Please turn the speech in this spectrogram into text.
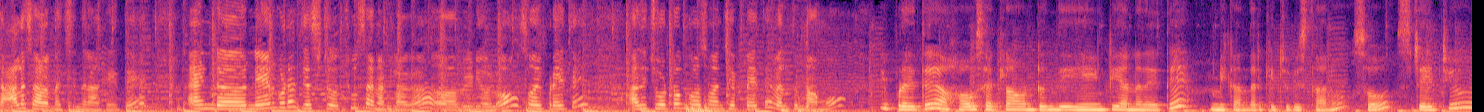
చాలా చాలా నచ్చింది నాకైతే. అండ్ నేను కూడా జస్ట్ చూసాను అట్లాగా ఆ, వీడియోలో. సో ఇప్పుడైతే అది చూడటం కోసం అని చెప్పి అయితే వెళ్తున్నాము. ఇప్పుడైతే ఆ హౌస్ ఎట్లా ఉంటుంది ఏంటి అన్నది అయితే మీకు అందరికీ చూపిస్తాను సో స్టేట్యూన్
